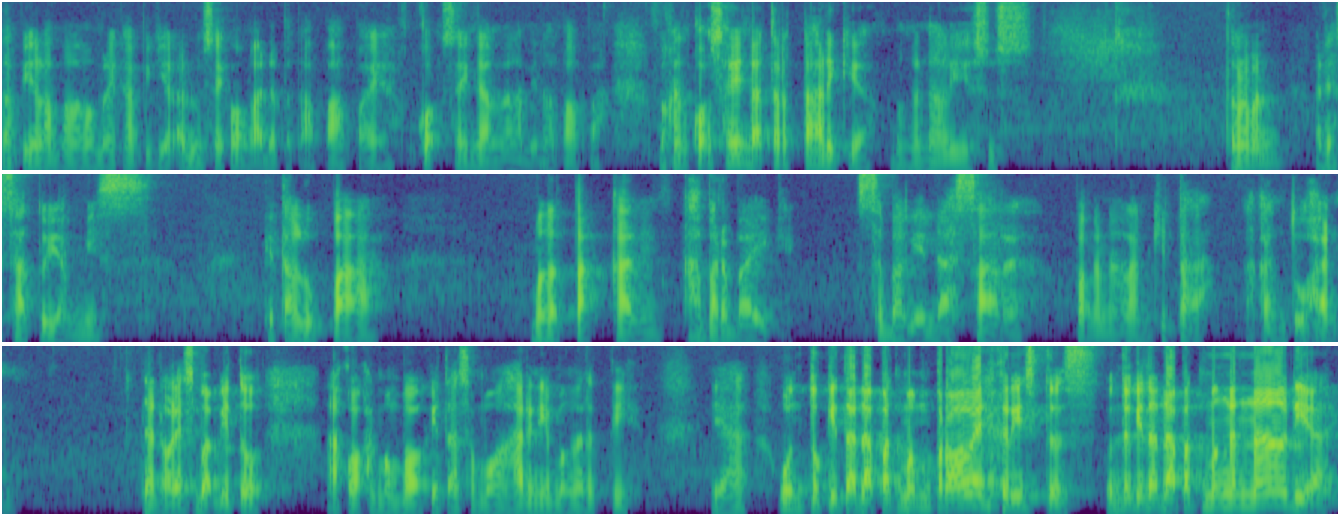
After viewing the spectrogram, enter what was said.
Tapi lama-lama mereka pikir, aduh saya kok nggak dapat apa-apa ya. Kok saya nggak ngalamin apa-apa. Bahkan kok saya nggak tertarik ya mengenal Yesus. Teman-teman, ada satu yang miss. Kita lupa meletakkan kabar baik sebagai dasar pengenalan kita akan Tuhan. Dan oleh sebab itu, aku akan membawa kita semua hari ini mengerti ya untuk kita dapat memperoleh Kristus untuk kita dapat mengenal dia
